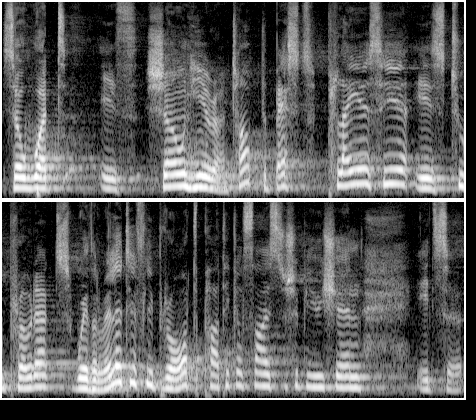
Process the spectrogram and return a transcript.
So what is shown here on top, the best players here is two products with a relatively broad particle size distribution. It's a,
